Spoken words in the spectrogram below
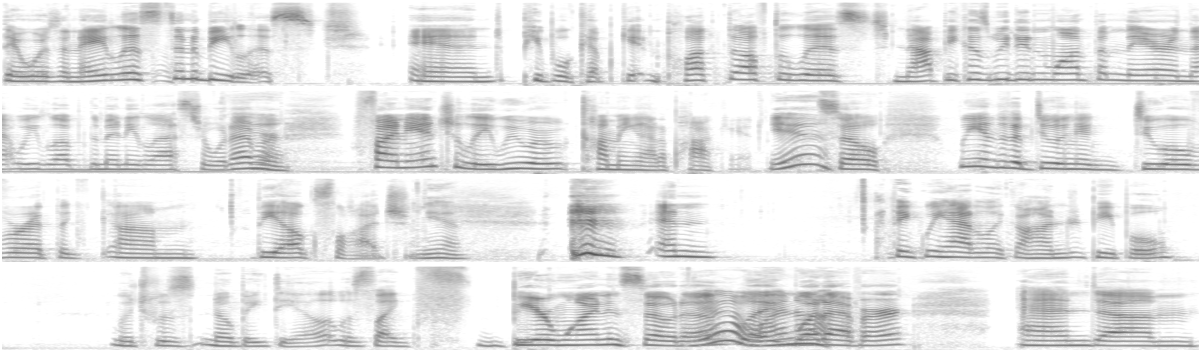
there was an A list and a B list, and people kept getting plucked off the list, not because we didn't want them there and that we loved them any less or whatever. Yeah. Financially, we were coming out of pocket. Yeah. So we ended up doing a do over at the um, the Elks Lodge Yeah. and I think we had like a hundred people, which was no big deal. It was like f- beer, wine, and soda, Yeah, why like not? whatever. And um,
